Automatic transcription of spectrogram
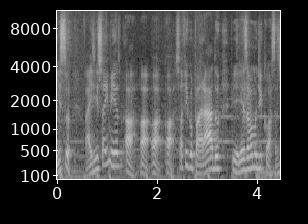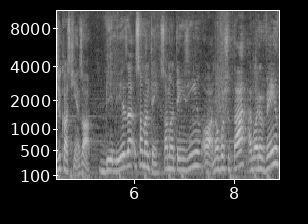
Isso. Faz isso aí mesmo. Ó, ó, ó, ó. Só fico parado. Beleza, vamos de costas. De costinhas, ó. Beleza. Só mantém. Só mantenzinho. Ó, não vou chutar. Agora eu venho.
